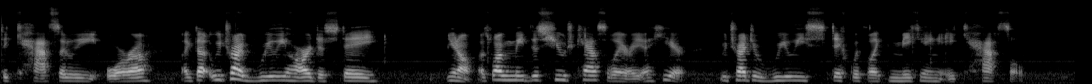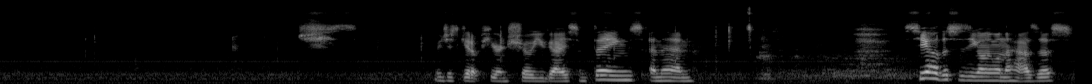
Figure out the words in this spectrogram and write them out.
the castle aura. Like that we tried really hard to stay, you know, that's why we made this huge castle area here. We tried to really stick with like making a castle. Jeez. Let me just get up here and show you guys some things, and then... See how this is the only one that has this?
